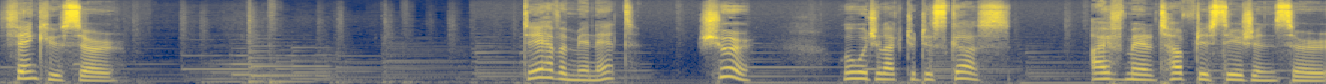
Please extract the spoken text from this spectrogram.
Thank you, sir. Do you have a minute? Sure. What would you like to discuss? I've made a tough decision, sir.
